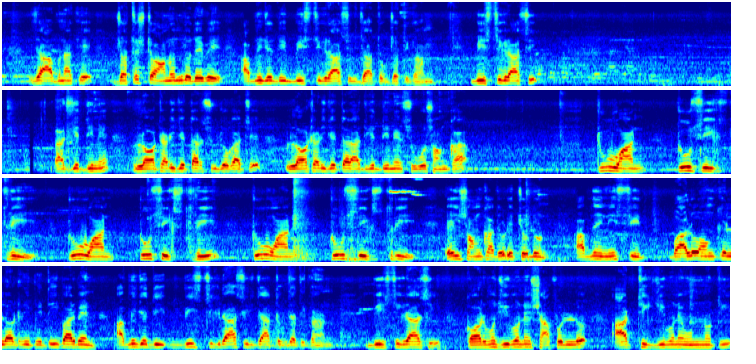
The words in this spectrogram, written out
যা আপনাকে যথেষ্ট আনন্দ দেবে। আপনি যদি বৃষ্টিক রাশির জাতক, জাতিকা হন। বৃশ্চিক রাশি আজকের দিনে লটারি জেতার সুযোগ আছে। লটারি জেতার আজকের দিনের শুভ সংখ্যা two one two six three two one two six three two one two six three এই সংখ্যা ধরে চলুন। আপনি নিশ্চিত ভালো অঙ্কের লটারি পেতেই পারবেন। আপনি যদি বৃশ্চিক রাশির জাতক জাতিকা হন, বৃশ্চিক রাশি কর্মজীবনে সাফল্য, আর্থিক জীবনে উন্নতি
